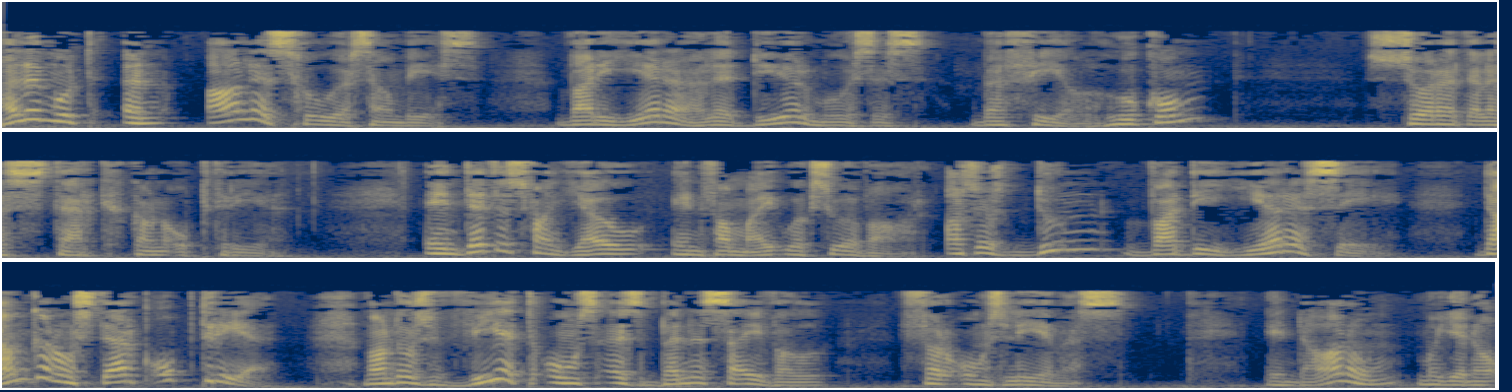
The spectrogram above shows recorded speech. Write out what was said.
Hulle moet in alles gehoorsaam wees wat die Here hulle deur Moses beveel. Hoekom? Sodat hulle sterk kan optree. En dit is van jou en van my ook so waar. As ons doen wat die Here sê, dan kan ons sterk optree want ons weet ons is binne sy wil vir ons lewens. En daarom moet jy nou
